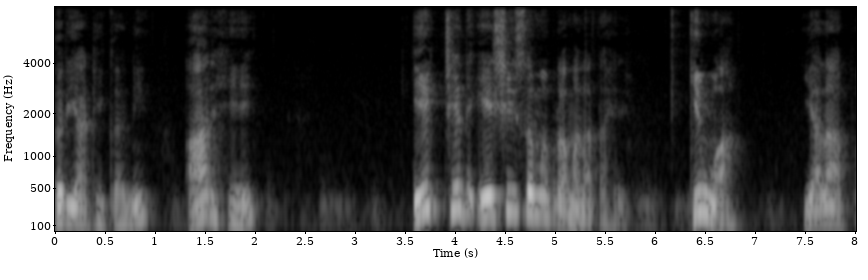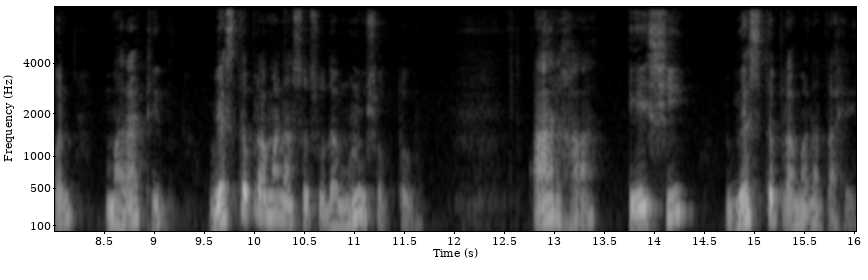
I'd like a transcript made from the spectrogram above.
तर या ठिकाणी आर हे एक छेद एशी समप्रमाणात आहे. किंवा याला आपण मराठीत व्यस्त प्रमाण असं सुद्धा म्हणू शकतो. आर हा एशी व्यस्त प्रमाणात आहे.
